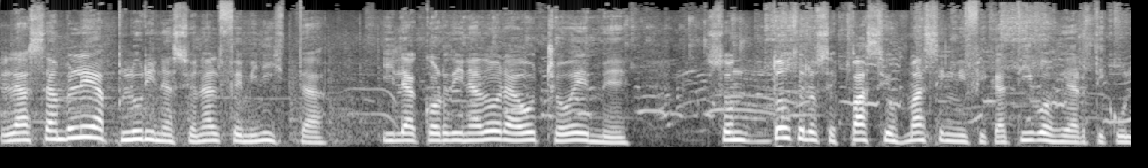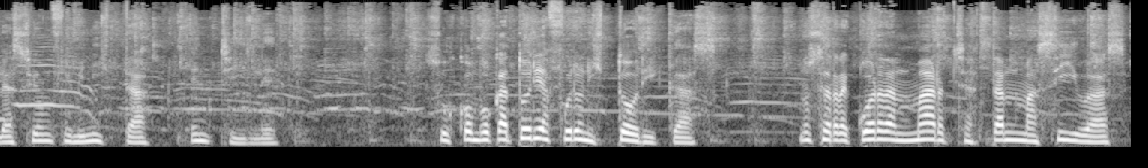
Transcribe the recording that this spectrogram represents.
La Asamblea Plurinacional Feminista y la Coordinadora 8M son dos de los espacios más significativos de articulación feminista en Chile. Sus convocatorias fueron históricas. No se recuerdan marchas tan masivas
